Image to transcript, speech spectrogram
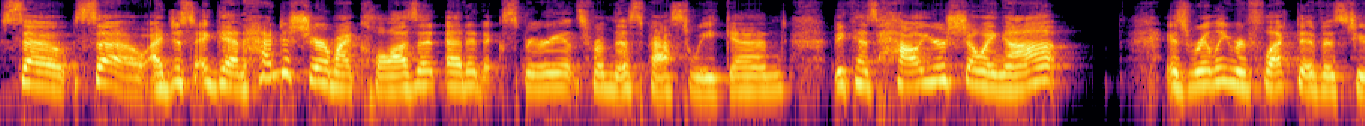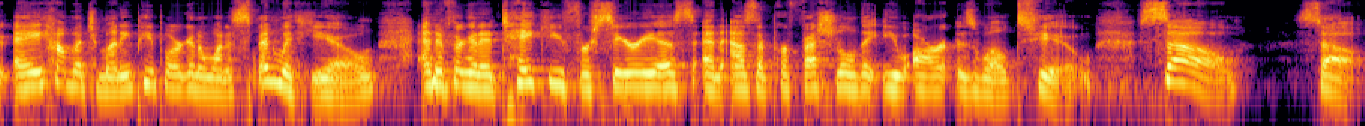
So, so I just again had to share my closet edit experience from this past weekend because how you're showing up is really reflective as to a how much money people are going to want to spend with you and if they're going to take you for serious and as a professional that you are as well too. So, so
